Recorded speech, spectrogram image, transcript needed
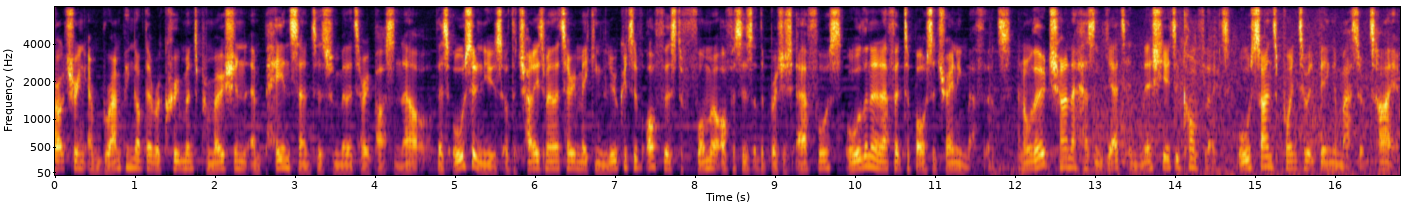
restructuring and ramping up their recruitment, promotion, and pay incentives for military personnel. There's also news of the Chinese military making lucrative offers to former officers of the British Air Force, all in an effort to bolster training methods. And although China hasn't yet initiated conflict, all signs point to it being a matter of time.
